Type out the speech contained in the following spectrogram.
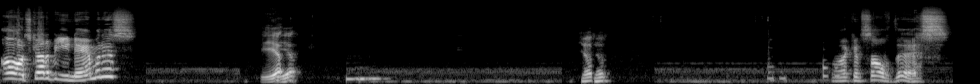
Oh, it's got to be unanimous. Yep. Yep. Yep. Well, I can solve this.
